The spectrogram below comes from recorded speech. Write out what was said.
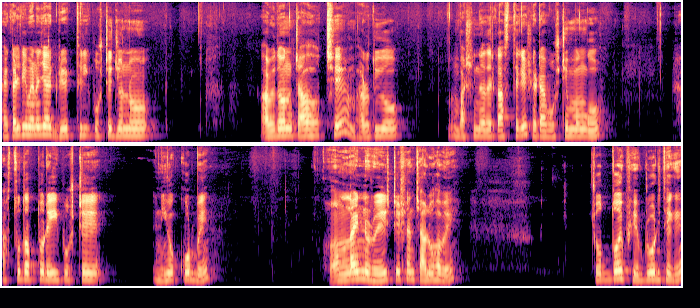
Faculty manager grade three পোস্টের জন্য আবেদন চাওয়া হচ্ছে ভারতীয় বাসিন্দাদের কাছ থেকে, সেটা পশ্চিমবঙ্গ স্বাস্থ্য দপ্তর এই পোস্টে নিয়োগ করবে। অনলাইন রেজিস্ট্রেশন চালু হবে চোদ্দোই ফেব্রুয়ারি থেকে।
